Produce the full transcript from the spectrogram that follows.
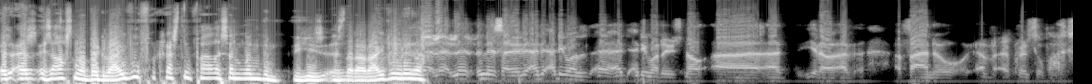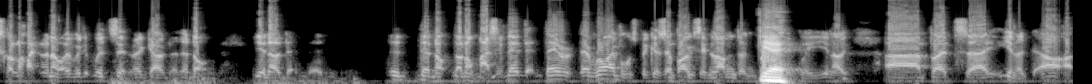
is, is Arsenal a big rival for Crystal Palace in London? Is, is there a rivalry there? Li- li- li- Listen, anyone, uh, anyone who's not, uh, uh, you know, a, a fan of, of, of Crystal Palace or like, no, would, would sit there and go, they're not, you know, they're- they're not, they're not massive. They're, they're, they're rivals because they're both in London, Yeah. basically, you know. Uh, but uh, you know, Ar-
